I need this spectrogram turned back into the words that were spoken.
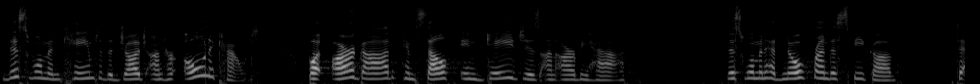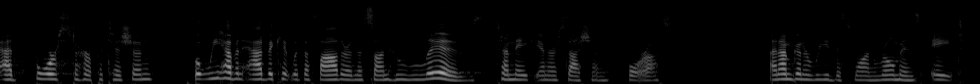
This woman came to the judge on her own account, but our God himself engages on our behalf. This woman had no friend to speak of to add force to her petition, but we have an advocate with the Father and the Son who lives to make intercession for us. And I'm going to read this one Romans 8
